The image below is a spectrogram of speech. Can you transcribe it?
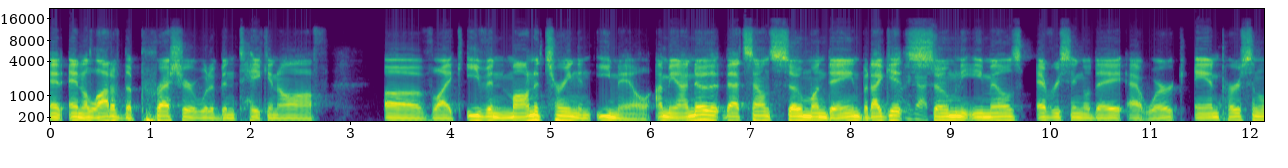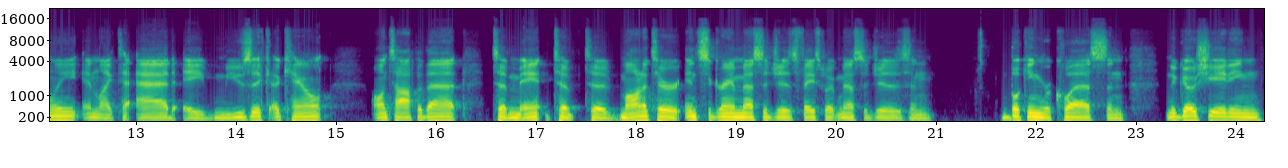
and, and a lot of the pressure would have been taken off of like even monitoring an email. I mean, I know that that sounds so mundane, but I get I so you. many emails every single day at work and personally, and like to add a music account on top of that to man, to to monitor Instagram messages, Facebook messages, and booking requests and negotiating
